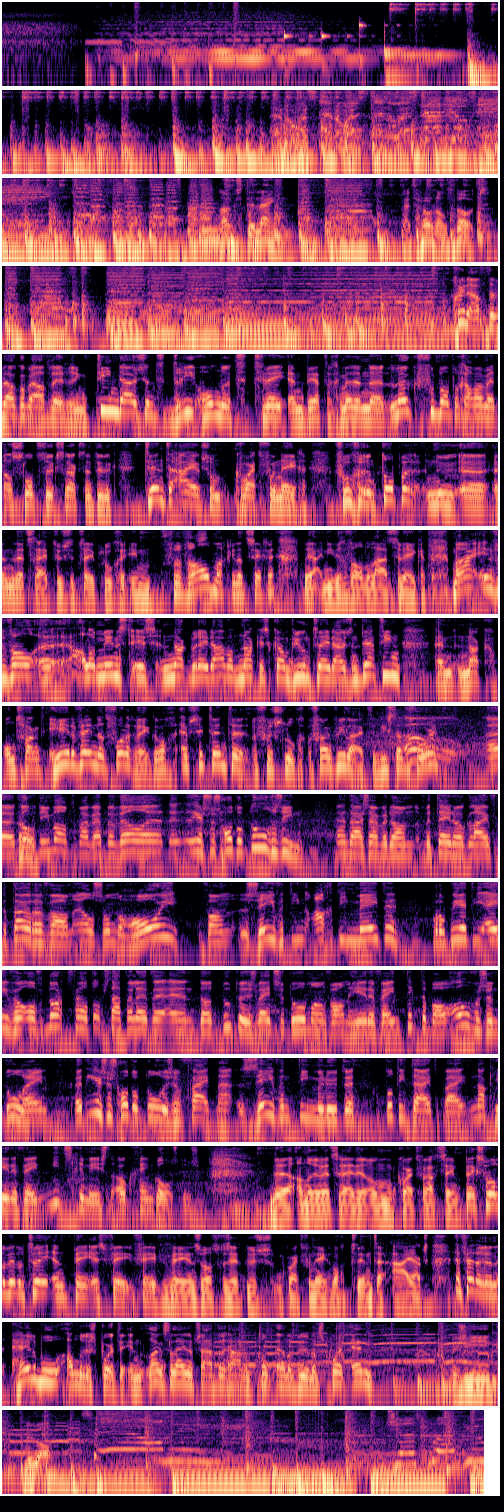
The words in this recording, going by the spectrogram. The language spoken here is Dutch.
NOS, NOS, NOS Radio 1. Langs de lijn met Ronald Boot. Goedenavond en welkom bij aflevering 10.332. Met een uh, leuk voetbalprogramma met als slotstuk straks natuurlijk Twente Ajax om kwart voor negen. Vroeger een topper, nu uh, een wedstrijd tussen twee ploegen in verval, mag je dat zeggen? Nou ja, in ieder geval de laatste weken. Maar in verval uh, allerminst is NAC Breda, want NAC is kampioen 2013. En NAC ontvangt Heerenveen dat vorige week nog FC Twente versloeg. Frank Wielaert, wie staat ervoor? Oh. Uh, nog oh. niemand, maar we hebben wel uh, de eerste schot op doel gezien. En daar zijn we dan meteen ook live getuigen van. Elson Hooy van 17, 18 meter probeert hij even of Noordveld op staat te letten. En dat doet de Zweedse doelman van Heerenveen. Tikt de bal over zijn doel heen. Het eerste schot op doel is een feit na 17 minuten. Tot die tijd bij NAC Heerenveen niets gemist. Ook geen goals dus. De andere wedstrijden om kwart voor acht zijn PEC Zwolle Willem 2 en PSV VVV. En zoals gezegd dus om kwart voor negen nog Twente Ajax. En verder een heleboel andere sporten in langs de lijn op zaterdagavond tot 11 uur met sport en muziek. Nu al. Just what you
